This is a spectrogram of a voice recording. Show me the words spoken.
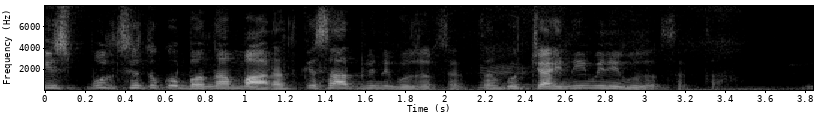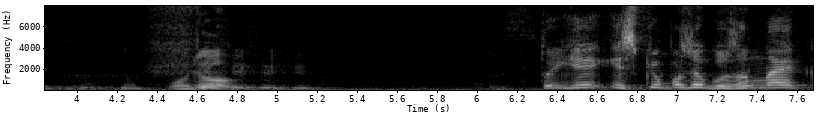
इस पुल से तो कोई बंदा भारत के साथ भी नहीं गुजर सकता कोई चाइनी भी नहीं गुजर सकता। वो जो तो ये इसके ऊपर से गुजरना एक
